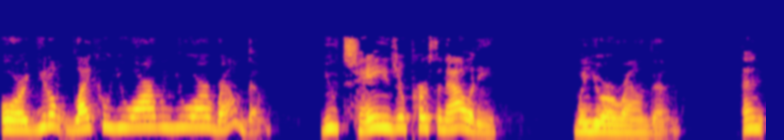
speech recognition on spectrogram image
Or you don't like who you are when you are around them. You change your personality when you're around them. And,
